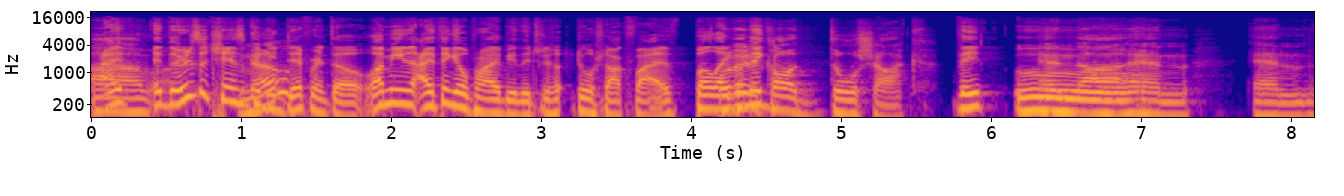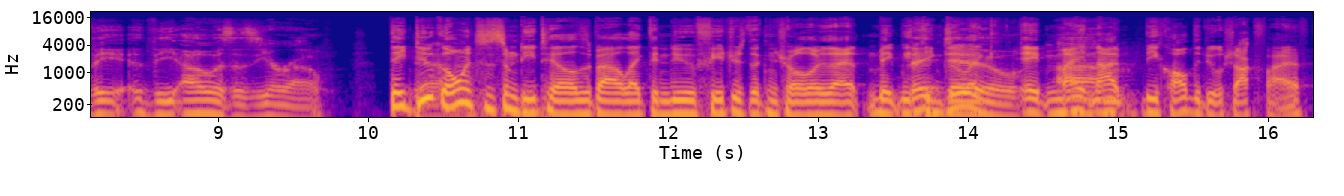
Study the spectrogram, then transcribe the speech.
Um, I, there is a chance it could no? be different though. I mean, I think it'll probably be the DualShock Five, but like what they they call it DualShock? they ooh, And uh, and and the the O is a zero. They do go into some details about like the new features of the controller that make me They think that, like it might Um, not be called the DualShock Five.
